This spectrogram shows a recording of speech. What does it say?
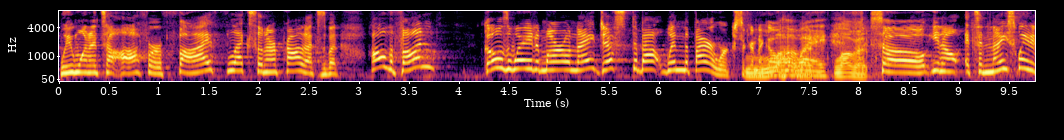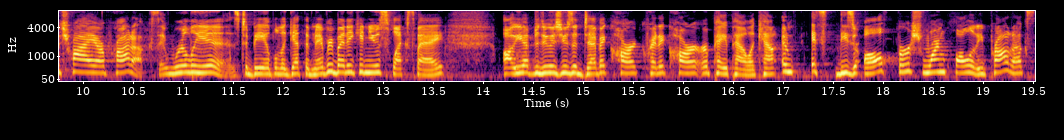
We wanted to offer five flex on our products, but all the fun goes away tomorrow night just about when the fireworks are going to go Love it. away. Love it. So, you know, it's a nice way to try our products. It really is to be able to get them. Everybody can use FlexPay. All you have to do is use a debit card, credit card, or PayPal account. And it's these are all first run quality products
